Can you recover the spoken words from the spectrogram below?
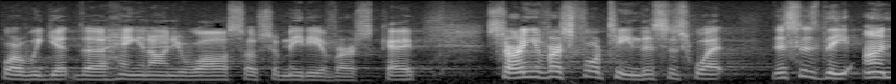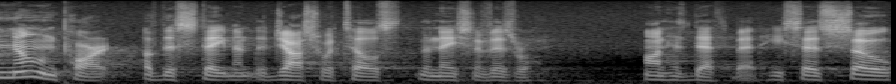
where we get the hanging on your wall social media verse, okay? Starting in verse 14, this is what this is the unknown part of this statement that Joshua tells the nation of Israel on his deathbed. He says, So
